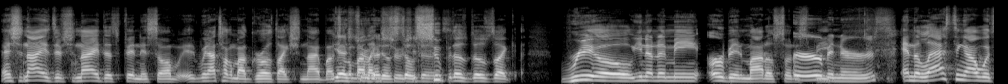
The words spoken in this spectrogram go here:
and Shania. Shania does fitness, so we're not talking about girls like Shania, but I'm Yes, talking about true, like those, those does. super those those like real, you know what I mean, urban models, so to speak. Urbaners. And the last thing I would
